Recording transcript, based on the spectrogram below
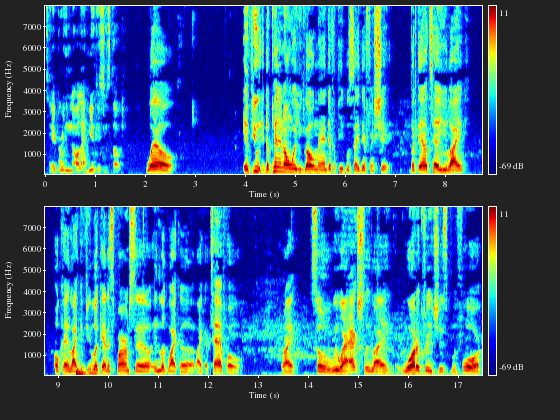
So they breathing all that mucus and stuff. Well, if you depending on where you go, man, different people say different shit. But they'll tell you like, okay, like if you look at a sperm cell, it looked like a like a tadpole, right? So we were actually like water creatures before,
